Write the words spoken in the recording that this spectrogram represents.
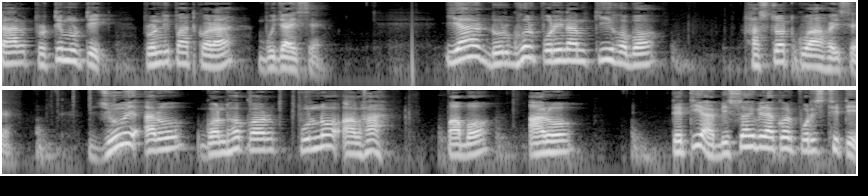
তাৰ প্ৰতিমূৰ্তিক প্ৰণিপাত কৰা বুজাইছে। ইয়াৰ দুৰ্ঘোৰ পৰিণাম কি হ'ব শাস্ত্ৰত কোৱা হৈছে। জুই আৰু গন্ধকৰ পূৰ্ণ আভাস পাব আৰু তেতিয়া বিশ্বাসীবিলাকৰ পৰিস্থিতি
